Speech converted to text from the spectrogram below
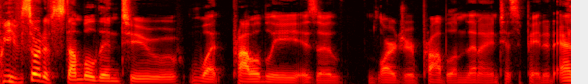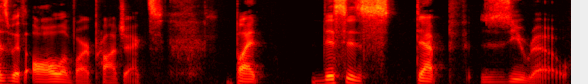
we've sort of stumbled into what probably is a larger problem than I anticipated, as with all of our projects. But this is step zero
